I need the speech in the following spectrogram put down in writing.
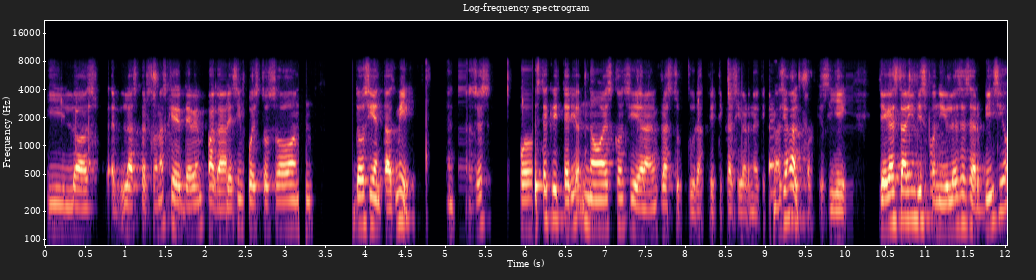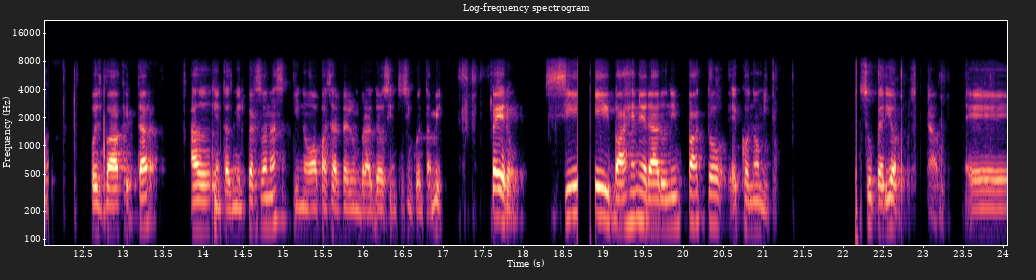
y los, las personas que deben pagar ese impuesto son 200 mil, entonces este criterio no es considerada infraestructura crítica cibernética nacional, porque si llega a estar indisponible ese servicio, pues va a afectar a 200.000 personas y no va a pasar el umbral de 250.000. Pero sí va a generar un impacto económico superior. O sea, eh,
